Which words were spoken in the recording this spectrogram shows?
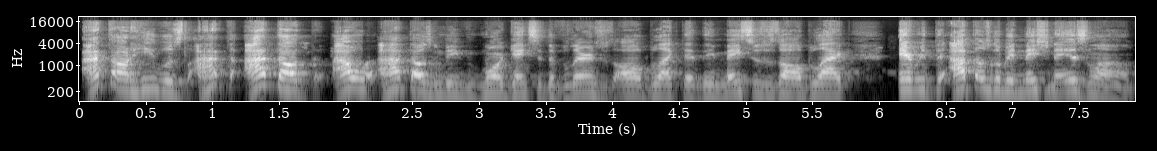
I thought he was. I th- I thought I, w- I thought it was gonna be more gangster. The Velaryons was all black. That the Masons was all black. Everything. I thought it was gonna be a Nation of Islam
